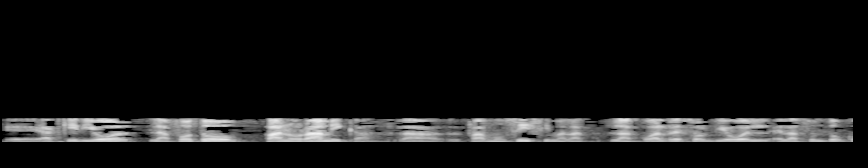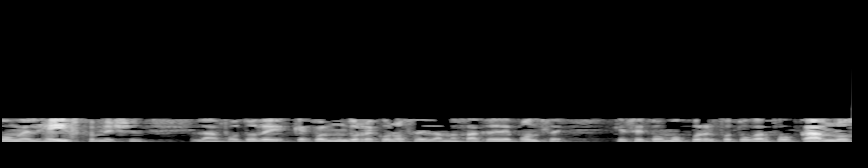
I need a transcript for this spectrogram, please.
eh, adquirió la foto panorámica, la famosísima, la, cual resolvió el, asunto con el Hayes Commission, la foto de que todo el mundo reconoce de la masacre de Ponce, que se tomó por el fotógrafo Carlos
